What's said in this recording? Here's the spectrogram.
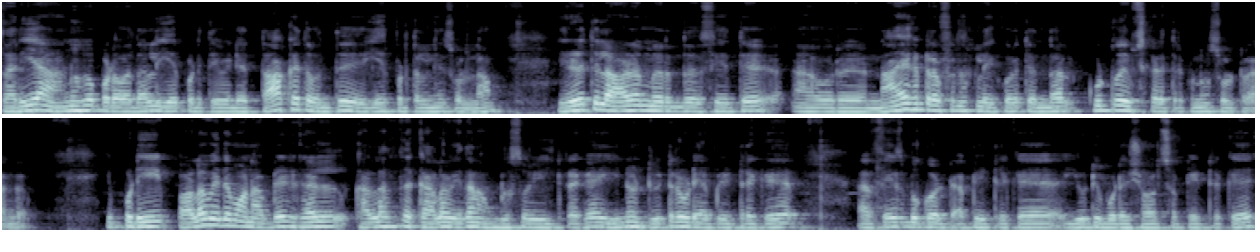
சரியாக அணுகப்படுவதால் ஏற்படுத்த வேண்டிய தாக்கத்தை வந்து ஏற்படுத்தலைன்னே சொல்லலாம். எழுத்தில் ஆழம் இருந்த சேர்த்து ஒரு நாயகன் ரெஃபரன்ஸ்களை குறைத்திருந்தால் குட் வைப்ஸ் கிடைத்திருக்குன்னு சொல்கிறாங்க இப்படி பலவிதமான அப்டேட்கள் கலந்த கலவை தான் நான் உங்களுக்கு சொல்லிகிட்டு இருக்கேன். இன்னும் ட்விட்டருடைய அப்டேட் இருக்குது ஃபேஸ்புக்கோட அப்டேட் இருக்குது யூடியூபோட ஷார்ட்ஸ் அப்டேட் இருக்குது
